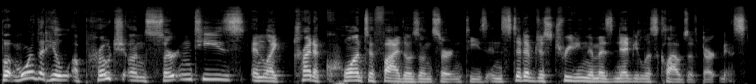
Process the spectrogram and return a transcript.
but more that he'll approach uncertainties and like try to quantify those uncertainties instead of just treating them as nebulous clouds of darkness.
